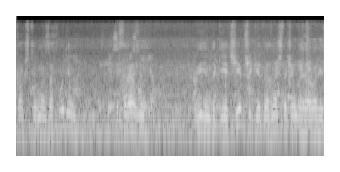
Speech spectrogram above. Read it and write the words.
Так что мы заходим и сразу видим такие чепчики. Это значит о чем-то говорит.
